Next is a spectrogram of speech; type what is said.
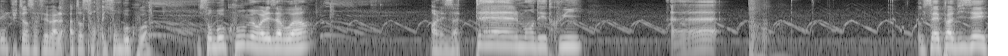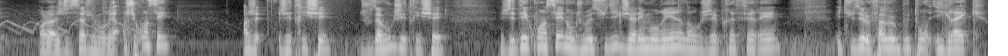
Oh putain ça fait mal. Attention ils sont beaucoup hein. Ils sont beaucoup mais on va les avoir. Oh on les a tellement détruits. Euh... Vous savez pas viser. Oh là je dis ça je vais mourir. Oh, Je suis coincé. Ah j'ai triché. Je vous avoue que j'ai triché. J'étais coincé donc je me suis dit que j'allais mourir donc j'ai préféré utiliser le fameux bouton Y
